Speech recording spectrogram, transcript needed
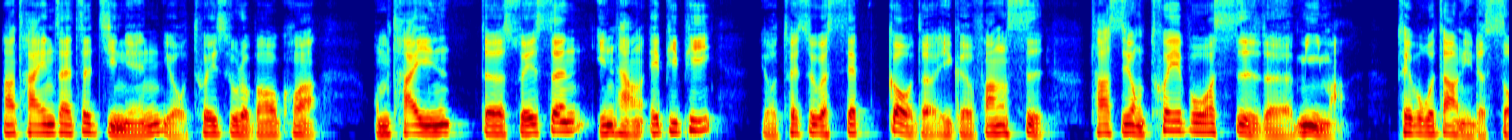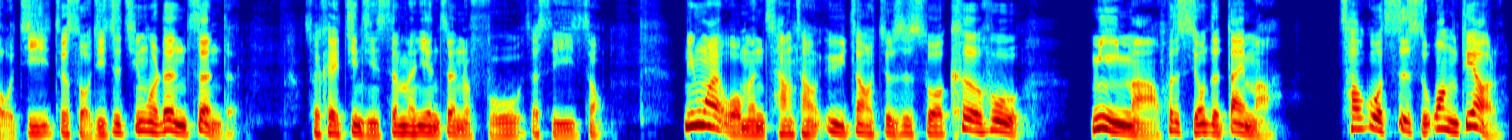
那台银在这几年有推出了包括我们台银的随身银行 APP，有推出个 Set Go 的一个方式，它是用推波式的密码。推波到你的手机，这个手机是经过认证的，所以可以进行身份验证的服务，这是一种。另外，我们常常遇到就是说，客户密码或者使用的代码超过次数忘掉了。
